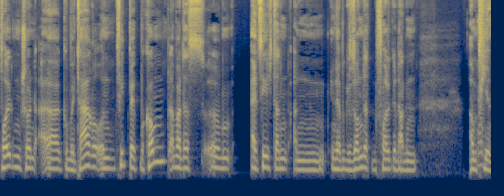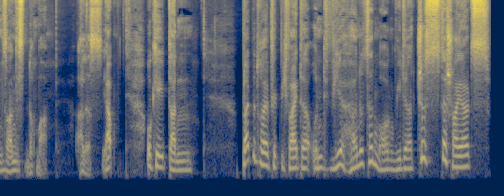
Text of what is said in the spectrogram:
Folgen schon äh, Kommentare und Feedback bekommen, aber das ähm, erzähle ich dann an, in der gesonderten Folge dann am 24. nochmal alles. Ja. Okay, dann bleibt mir treu, empfiehlt mich weiter und wir hören uns dann morgen wieder. Tschüss, der Schreihals.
